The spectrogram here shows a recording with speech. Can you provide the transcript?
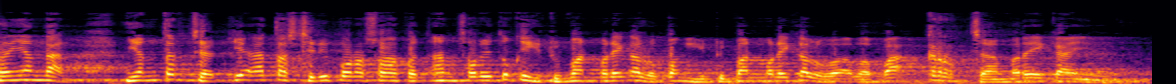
Bayangkan yang terjadi atas diri para sahabat Ansor itu kehidupan mereka loh, penghidupan mereka loh, Bapak, kerja mereka ini.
